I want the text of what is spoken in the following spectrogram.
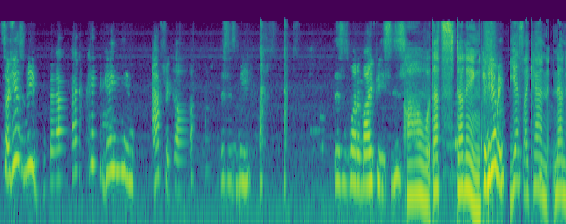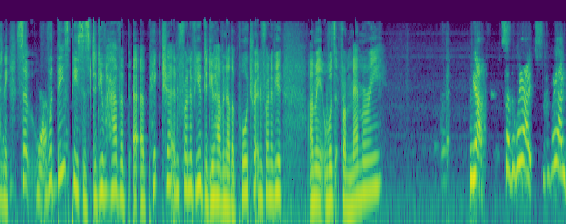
so here's me back again in Africa. This is me. This is one of my pieces. Oh, that's stunning. Can you hear me? Yes, I can, Nandini. So, with these pieces, did you have a, a, picture in front of you? Did you have another portrait in front of you? I mean, was it from memory? Yeah. So the way I, so the way I,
